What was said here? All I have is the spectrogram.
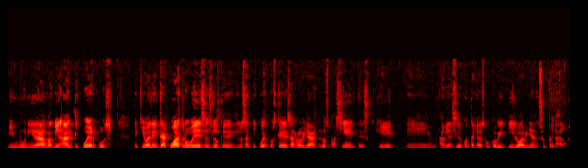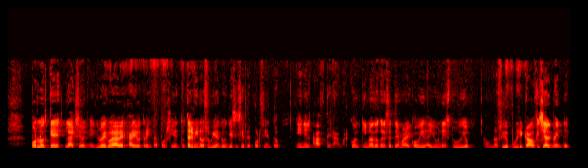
inmunidad, más bien anticuerpos equivalente a cuatro veces lo que los anticuerpos que desarrollan los pacientes que eh, habían sido contagiados con COVID y lo habían superado. Por lo que la acción, eh, luego de haber caído 30%, terminó subiendo un 17% en el after hour. Continuando con este tema de COVID, hay un estudio, aún no ha sido publicado oficialmente,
